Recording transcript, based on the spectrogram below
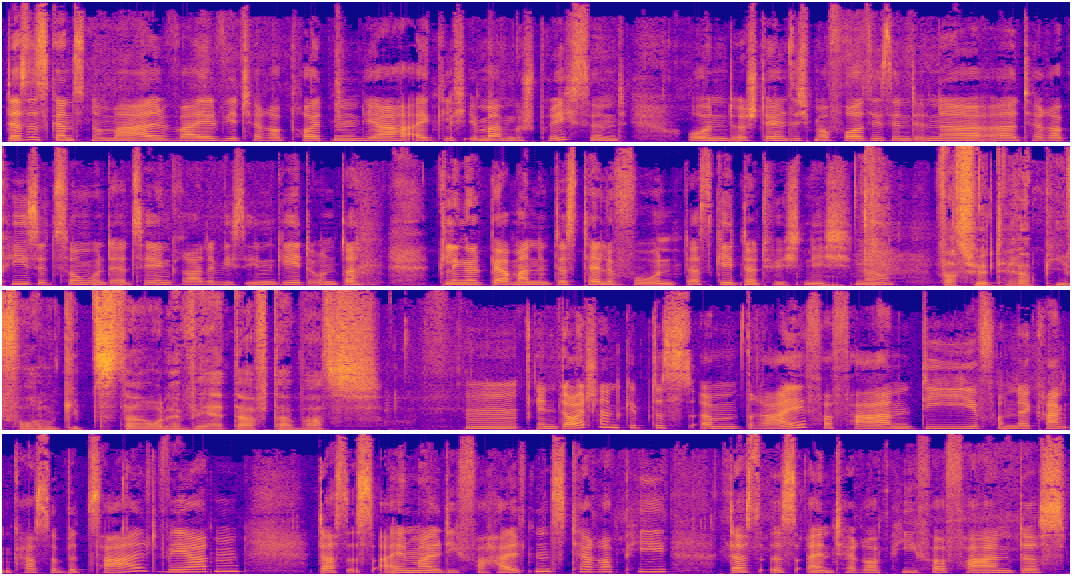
Das ist ganz normal, weil wir Therapeuten ja eigentlich immer im Gespräch sind und äh, stellen sich mal vor, Sie sind in einer äh, Therapiesitzung und erzählen gerade, wie es Ihnen geht und dann klingelt permanent das Telefon. Das geht natürlich nicht. Ne? Was für Therapieformen gibt es da oder wer darf da was? Mm, in Deutschland gibt es ähm, drei Verfahren, die von der Krankenkasse bezahlt werden. Das ist einmal die Verhaltenstherapie. Das ist ein Therapieverfahren, das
